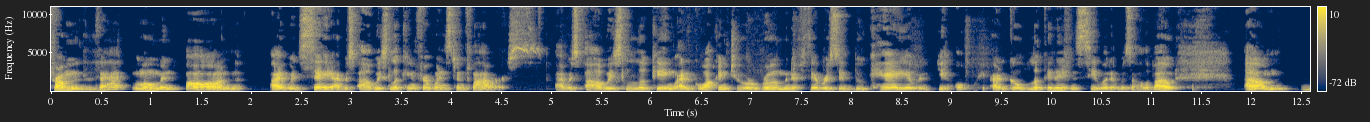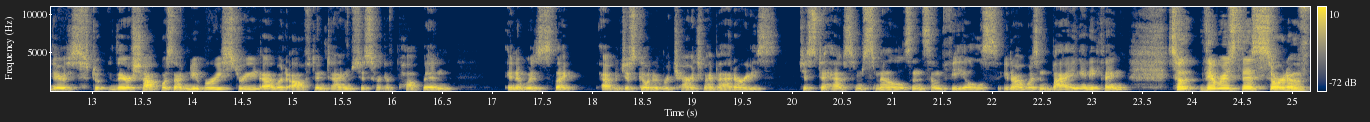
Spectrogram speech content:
from that moment on i would say i was always looking for winston flowers I was always looking. I'd walk into a room, and if there was a bouquet, it would, you know, I'd go look at it and see what it was all about. Um, their st- their shop was on Newbury Street. I would oftentimes just sort of pop in, and it was like I would just go to recharge my batteries, just to have some smells and some feels. You know, I wasn't buying anything, so there was this sort of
